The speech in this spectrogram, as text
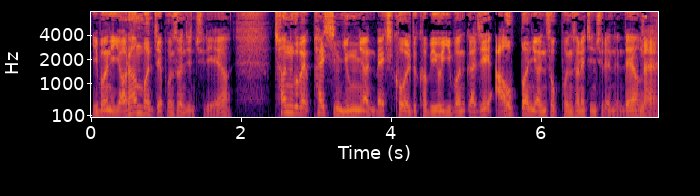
이번이 11번째 본선 진출이에요. 1986년 멕시코 월드컵 이후 이번까지 9번 연속 본선에 진출했는데요. 네.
